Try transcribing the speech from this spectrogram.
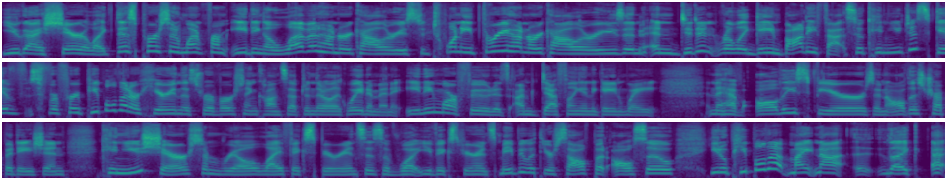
you guys share like this person went from eating 1100 calories to 2300 calories and, and didn't really gain body fat. So can you just give for, for people that are hearing this reversing concept and they're like, wait a minute, eating more food is I'm definitely going to gain weight and they have all these fears and all this trepidation. Can you share some real life experiences of what you've experienced, maybe with yourself, but also, you know, people that might not uh, like, uh,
